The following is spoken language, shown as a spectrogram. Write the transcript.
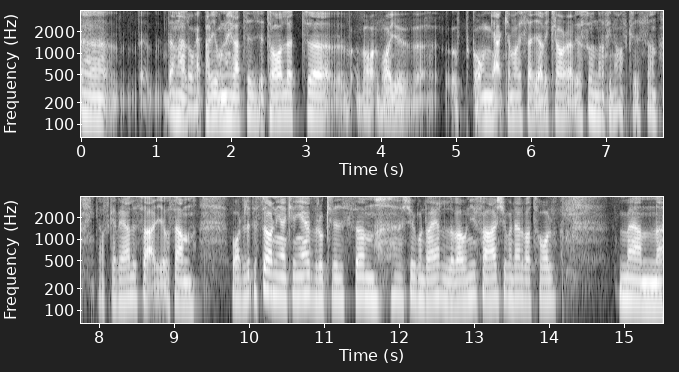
eh, den här långa perioden. Hela 10-talet eh, var, var, ju uppgångar kan man väl säga. Vi klarade oss undan finanskrisen ganska väl i Sverige och sen var det lite störningar kring eurokrisen eh, 2011 ungefär, 2011-12. Men, eh,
